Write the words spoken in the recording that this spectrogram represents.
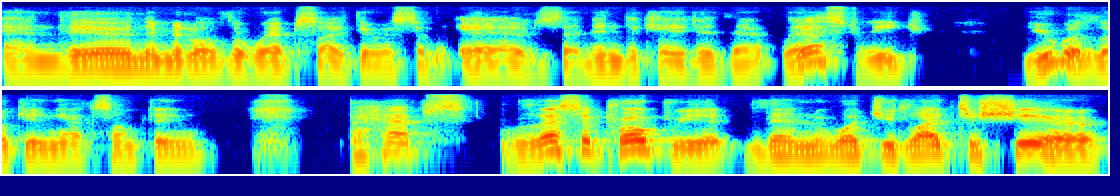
And there in the middle of the website, there were some ads that indicated that last week you were looking at something perhaps less appropriate than what you'd like to share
